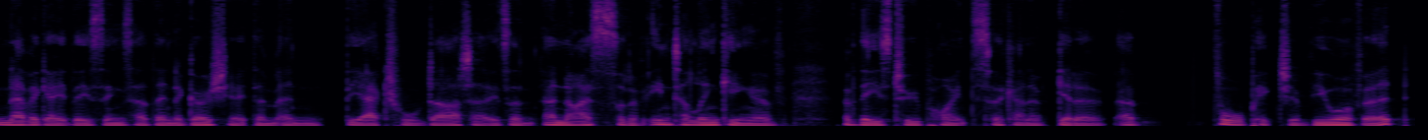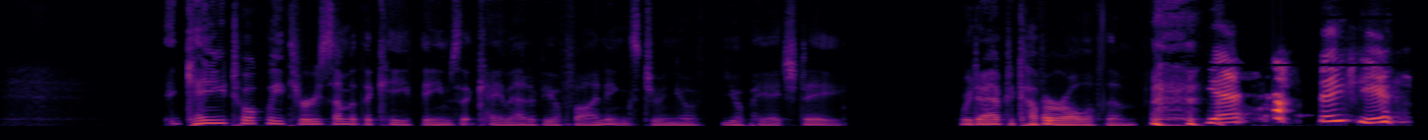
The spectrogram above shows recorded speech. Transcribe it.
navigate these things, how they negotiate them, and the actual data is a, a, nice sort of interlinking of of these two points to kind of get a, a full picture view of it. Can you talk me through some of the key themes that came out of your findings during your, your PhD? We don't have to cover all of them. yeah, thank you.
